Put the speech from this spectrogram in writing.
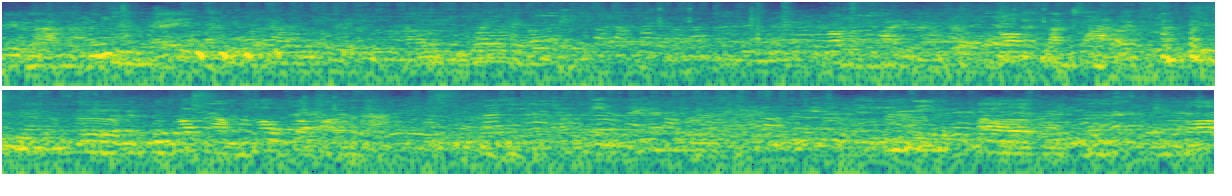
มีเวลาได้ชอบทำผ้าอยู่แล้วชอบล้างผ้าเลยเออเป็นคนชอบทำชอบชอบความสะอาด จริงๆ เออผมผมชอบ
